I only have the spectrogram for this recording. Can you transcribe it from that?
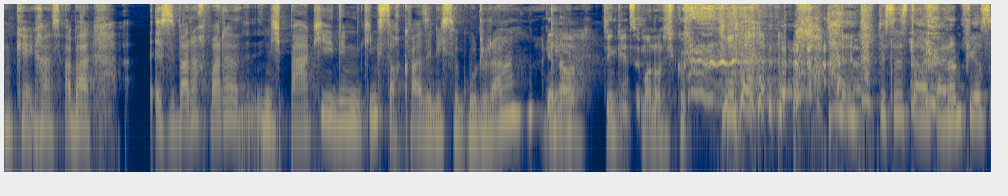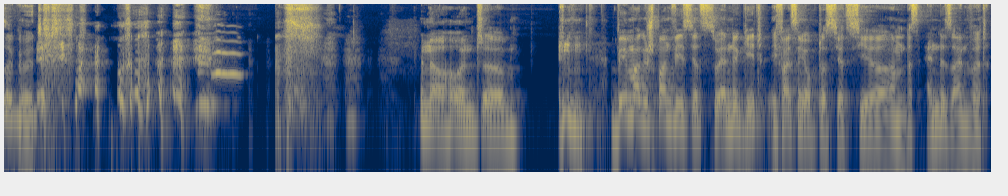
Okay, krass. Aber es war doch, war da nicht Baki, dem ging es doch quasi nicht so gut, oder? Okay. Genau, dem geht's immer noch nicht gut. Bis das da don't feel so good. genau, und ähm, bin mal gespannt, wie es jetzt zu Ende geht. Ich weiß nicht, ob das jetzt hier ähm, das Ende sein wird.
